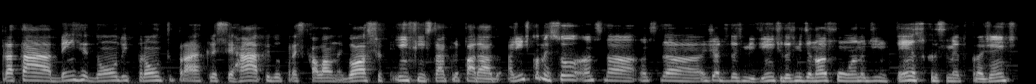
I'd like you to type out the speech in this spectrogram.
para estar tá bem redondo e pronto para crescer rápido, para escalar o negócio, e, enfim, estar preparado. A gente começou antes da, antes da já de 2020, 2019 foi um ano de intenso crescimento para a gente.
